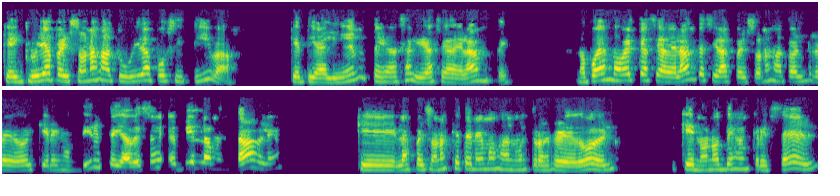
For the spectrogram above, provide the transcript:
que incluya personas a tu vida positiva, que te aliente a salir hacia adelante. No puedes moverte hacia adelante si las personas a tu alrededor quieren hundirte y a veces es bien lamentable que las personas que tenemos a nuestro alrededor que no nos dejan crecer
